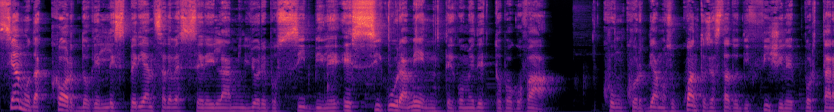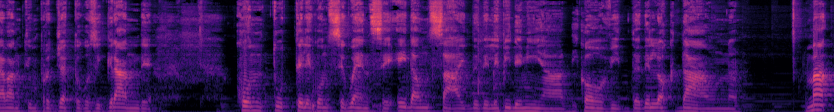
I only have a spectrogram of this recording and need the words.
Siamo d'accordo che l'esperienza deve essere la migliore possibile e sicuramente, come detto poco fa, concordiamo su quanto sia stato difficile portare avanti un progetto così grande con tutte le conseguenze e i downside dell'epidemia di Covid, del lockdown. Ma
